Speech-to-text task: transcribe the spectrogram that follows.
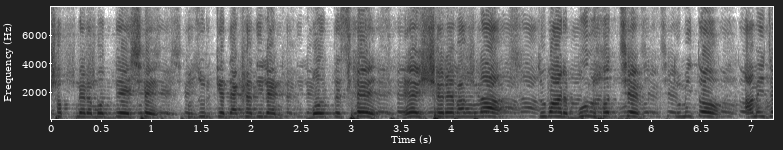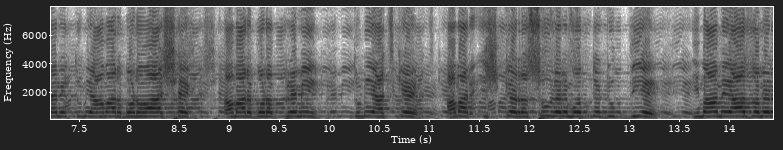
স্বপ্নের মধ্যে এসে হুজুরকে দেখা দিলেন। বলতেছে, হে শেরে বাংলা, তোমার ভুল হচ্ছে। তুমি তো, আমি জানি তুমি আমার বড় আশেক, আমার বড় প্রেমিক। তুমি আজকে আমার ইশকে রসুলের মধ্যে ডুব দিয়ে ইমামে আজমের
